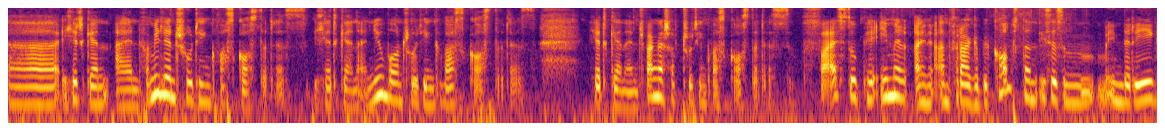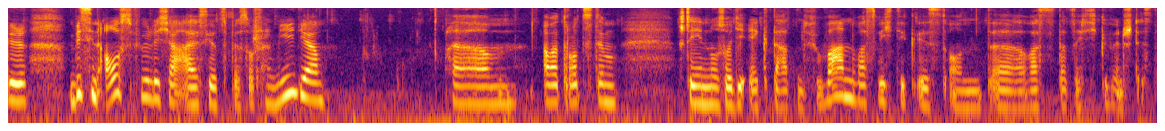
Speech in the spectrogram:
äh, ich hätte gern ein Familienshooting, was kostet es? Ich hätte gerne ein Newborn-Shooting, was kostet es? Ich hätte gerne ein Schwangerschaftsshooting, was kostet es? Falls du per E-Mail eine Anfrage bekommst, dann ist es in der Regel ein bisschen ausführlicher als jetzt bei Social Media. Ähm, aber trotzdem stehen nur so die Eckdaten für wann, was wichtig ist und äh, was tatsächlich gewünscht ist.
